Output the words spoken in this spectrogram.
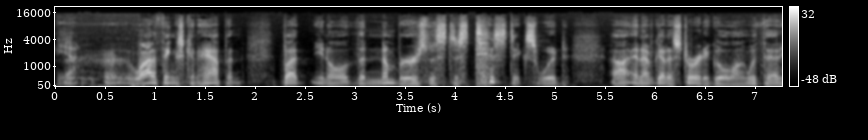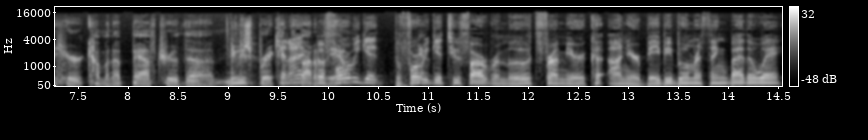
Yeah. A lot of things can happen, but you know the numbers, the statistics would, uh, and I've got a story to go along with that here coming up after the news break. Can I before we get before yeah. we get too far removed from your on your baby boomer thing? By the way,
